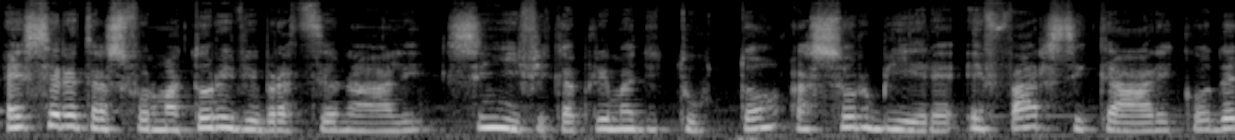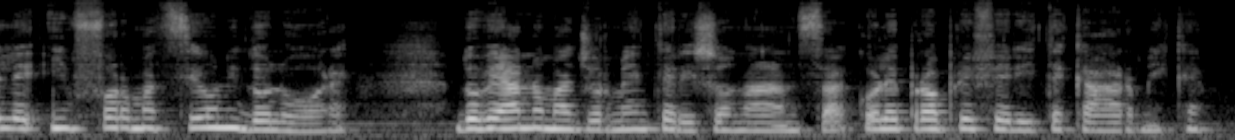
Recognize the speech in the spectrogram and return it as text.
Essere trasformatori vibrazionali significa prima di tutto assorbire e farsi carico delle informazioni dolore, dove hanno maggiormente risonanza con le proprie ferite karmiche.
